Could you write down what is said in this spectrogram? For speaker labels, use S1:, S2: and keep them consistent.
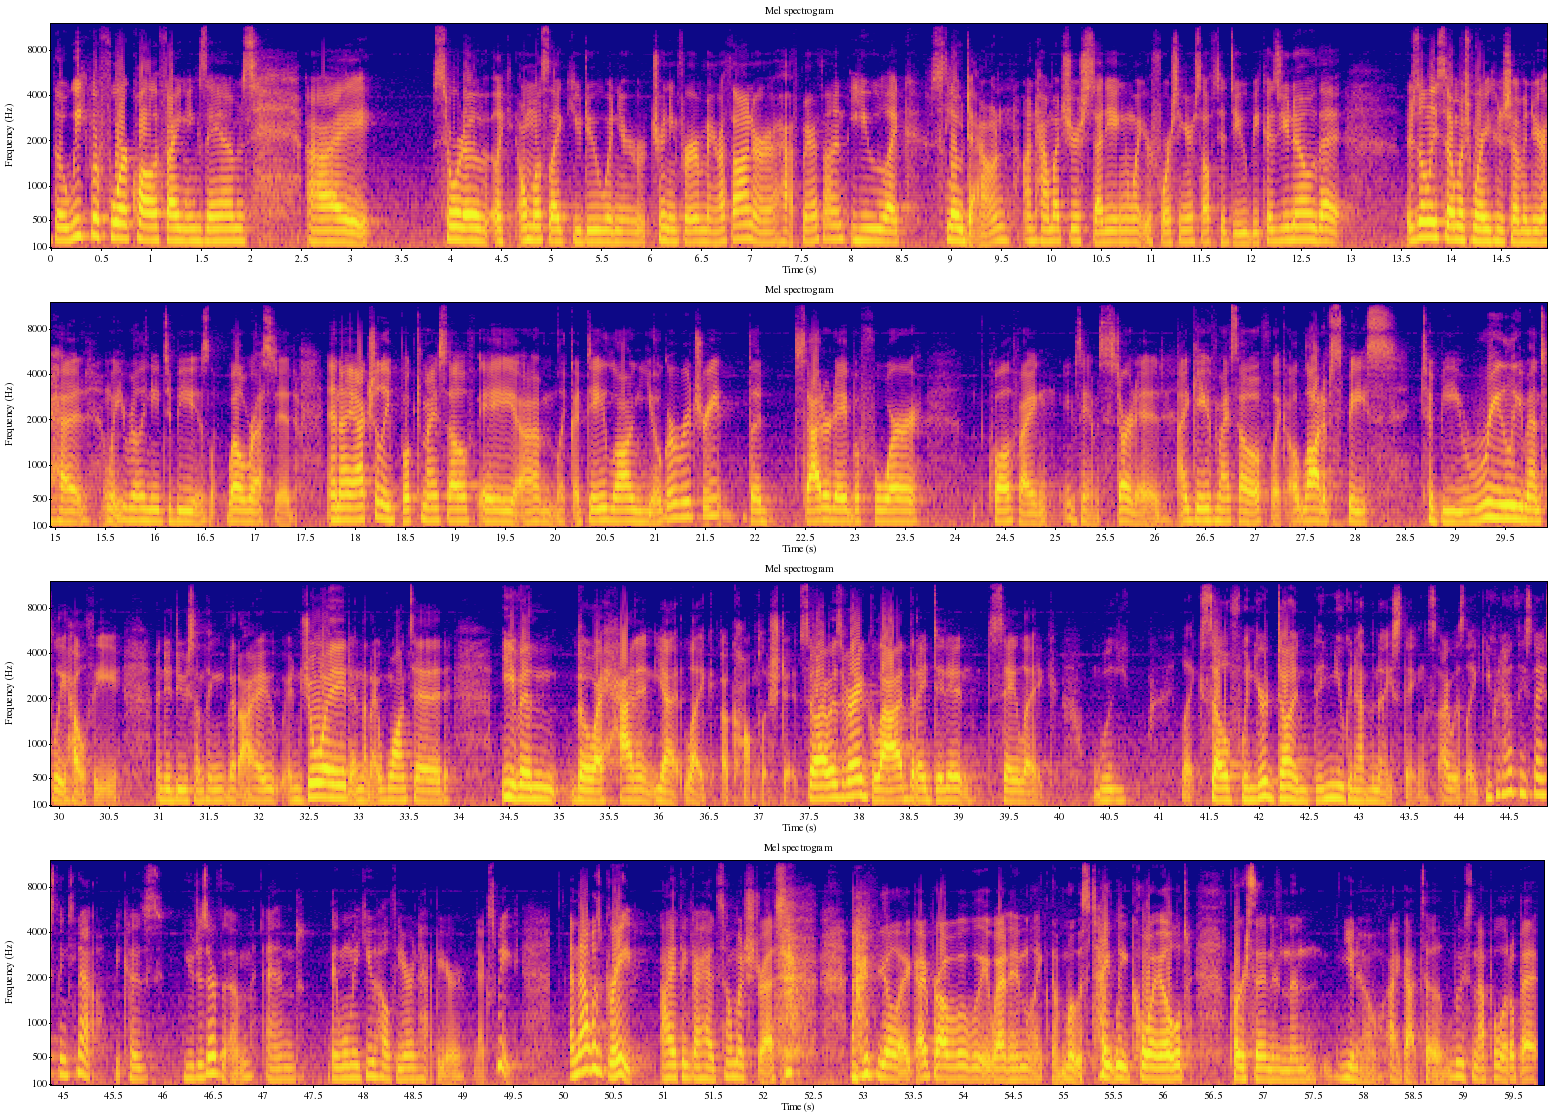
S1: the week before qualifying exams, I sort of like almost like you do when you're training for a marathon or a half marathon you like slow down on how much you're studying and what you're forcing yourself to do because you know that there's only so much more you can shove into your head and what you really need to be is like well rested. And i actually booked myself a um, like a day long yoga retreat the saturday before qualifying exams started. I gave myself like a lot of space to be really mentally healthy and to do something that I enjoyed and that I wanted even though I hadn't yet like accomplished it. So I was very glad that I didn't say like, well, like self, when you're done, then you can have the nice things. I was like, you can have these nice things now because you deserve them and they will make you healthier and happier next week. And that was great. I think I had so much stress. I feel like I probably went in like the most tightly coiled person and then, you know, I got to loosen up a little bit.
